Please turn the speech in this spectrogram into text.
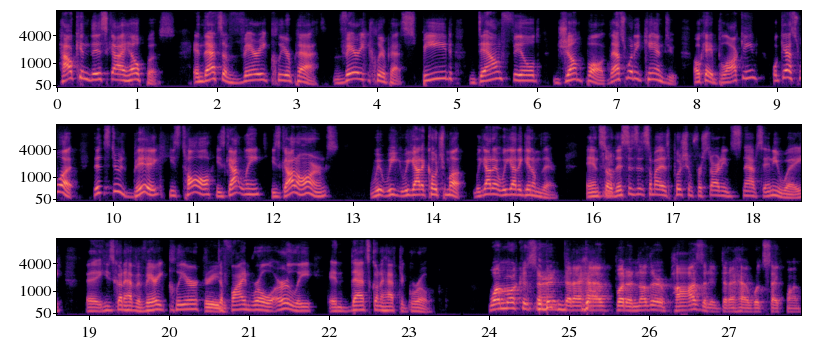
How can this guy help us? And that's a very clear path, very clear path. Speed, downfield, jump ball. That's what he can do. Okay, blocking. Well, guess what? This dude's big. He's tall. He's got length. He's got arms. We we, we got to coach him up. We got to we got to get him there. And so Yeah. this isn't somebody that's pushing for starting snaps anyway. Uh, he's going to have a very clear, Agreed. defined role early, and that's going to have to grow. One more concern big- that I have, but another positive that I have with Saquon.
